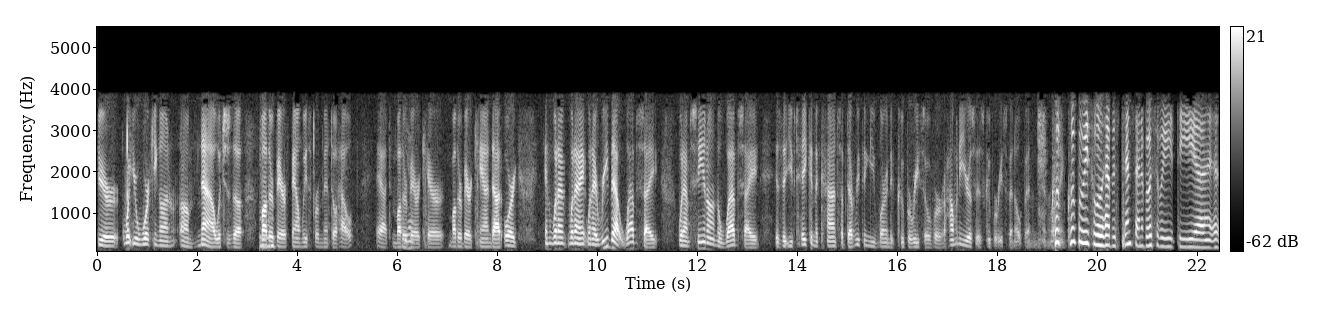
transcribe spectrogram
your what you're working on um, now, which is the Mother mm-hmm. Bear Families for Mental Health at Mother yeah. Bear Care motherbearcan.org. And when I when I when I read that website, what I'm seeing on the website is that you've taken the concept, everything you've learned at Cooper Riis over how many years has Cooper Riis been open and running? Cooper Riis will have its 10th anniversary the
